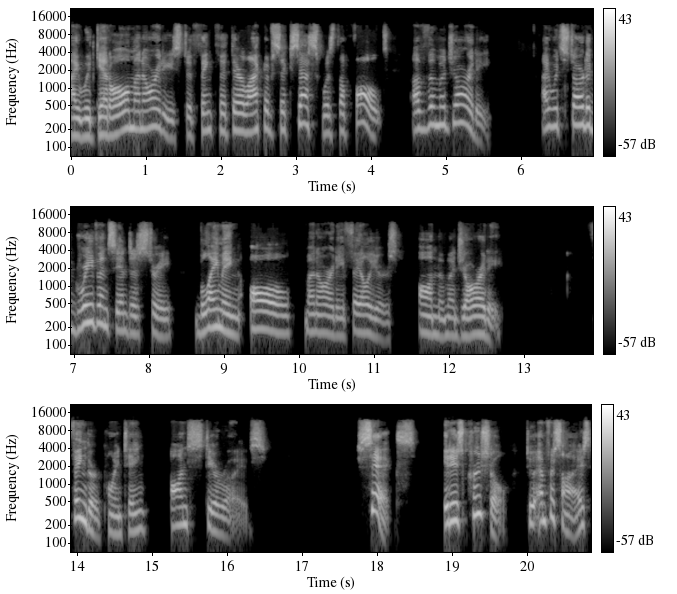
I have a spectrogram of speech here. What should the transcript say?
I would get all minorities to think that their lack of success was the fault of the majority. I would start a grievance industry blaming all minority failures on the majority. Finger pointing on steroids. Six, it is crucial to emphasize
